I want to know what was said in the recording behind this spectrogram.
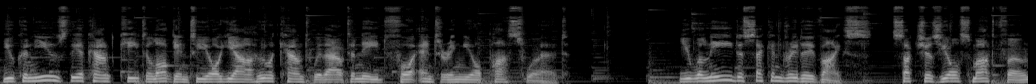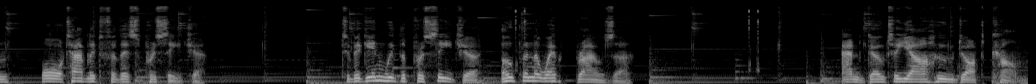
you can use the account key to log into your Yahoo account without a need for entering your password. You will need a secondary device, such as your smartphone, or tablet for this procedure. To begin with the procedure, open a web browser and go to yahoo.com.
